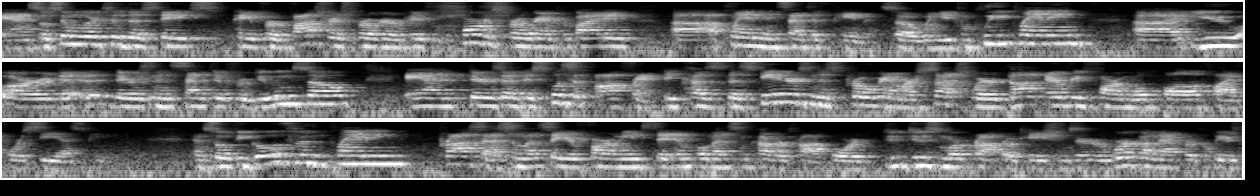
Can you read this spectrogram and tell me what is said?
And so similar to the state's pay for phosphorus program or pay for performance program, providing uh, a planning incentive payment. So when you complete planning, uh, you are there's an incentive for doing so, and there's an explicit off ramp because the standards in this program are such where not every farm will qualify for CSP. And so if you go through the planning process, and let's say your farm needs to implement some cover crop or do, do some more crop rotations or work on that for a couple years,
